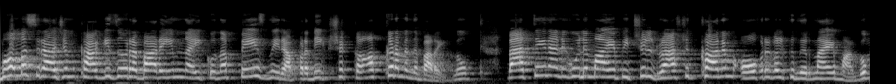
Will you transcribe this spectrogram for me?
മുഹമ്മദ് സിറാജും കാഗിസോ റബാഡയും നയിക്കുന്ന പേസ് നിര പ്രതീക്ഷ കാക്കണമെന്ന് പറയുന്നു. ബാറ്റിംഗിന് അനുകൂലമായ പിച്ചിൽ റാഷിദ് ഖാനും ഓവറുകൾക്ക് നിർണായകമാകും.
